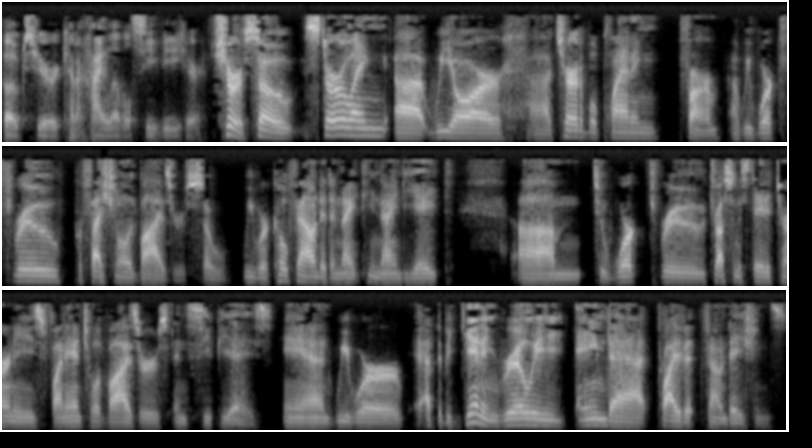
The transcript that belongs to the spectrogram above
folks your kind of high level CV here? Sure. So, Sterling, uh, we are a charitable planning firm. Uh, we work through professional advisors. So, we were co-founded in 1998 um, Um, to work through trust and estate attorneys, financial advisors, and CPAs. And we were at the beginning really aimed at private foundations.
